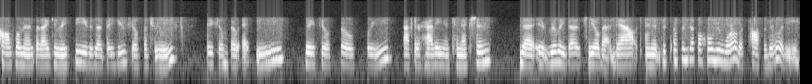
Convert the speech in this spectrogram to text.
compliment that I can receive is that they do feel such relief. They feel so at ease. They feel so free after having a connection that it really does heal that doubt and it just opens up a whole new world of possibility.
